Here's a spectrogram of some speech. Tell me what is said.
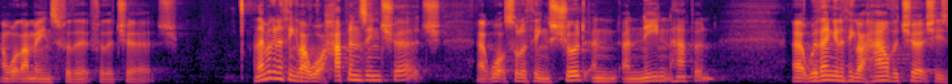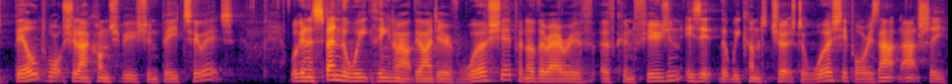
and what that means for the, for the church. And then we're going to think about what happens in church, uh, what sort of things should and, and needn't happen. Uh, we're then going to think about how the church is built, what should our contribution be to it. We're going to spend a week thinking about the idea of worship, another area of, of confusion. Is it that we come to church to worship, or is that actually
